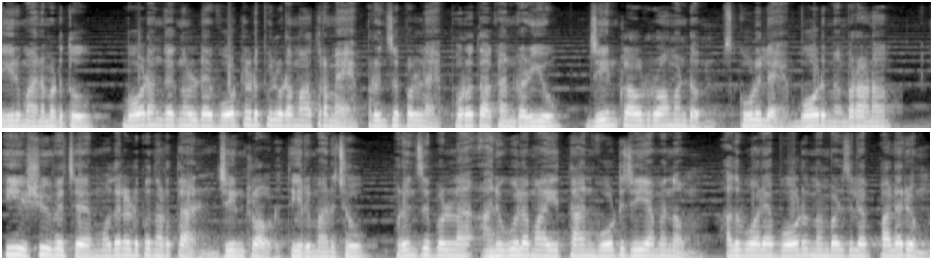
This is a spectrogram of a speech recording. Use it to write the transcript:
തീരുമാനമെടുത്തു. ബോർഡ് അംഗങ്ങളുടെ വോട്ടെടുപ്പിലൂടെ മാത്രമേ പ്രിൻസിപ്പളിനെ പുറത്താക്കാൻ കഴിയൂ. ജീൻ ക്ലൗഡ് റോമണ്ടും സ്കൂളിലെ ബോർഡ് മെമ്പറാണ്. ഈ ഇഷ്യൂ വെച്ച് മുതലെടുപ്പ് നടത്താൻ ജീൻ ക്ലൗഡ് തീരുമാനിച്ചു. പ്രിൻസിപ്പളിന് അനുകൂലമായി താൻ വോട്ട് ചെയ്യാമെന്നും അതുപോലെ ബോർഡ് മെമ്പേഴ്സിലെ പലരും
